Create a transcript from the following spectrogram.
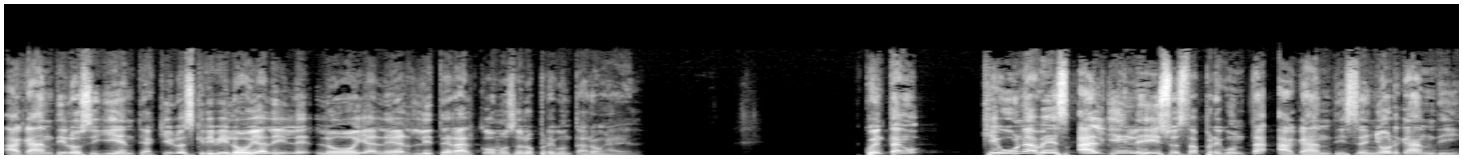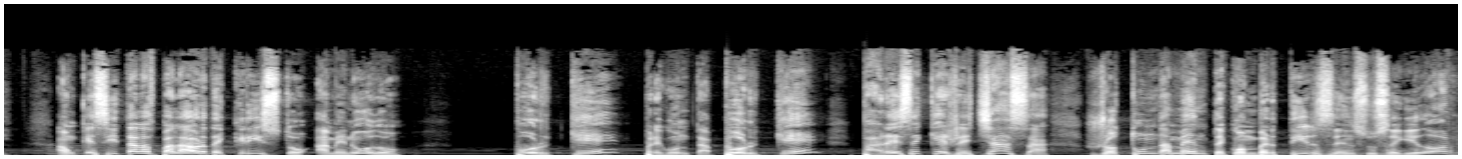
a Gandhi lo siguiente, aquí lo escribí, lo voy a leer, lo voy a leer literal como se lo preguntaron a él. Cuentan que una vez alguien le hizo esta pregunta a Gandhi, señor Gandhi, aunque cita las palabras de Cristo a menudo, ¿por qué? Pregunta, ¿por qué parece que rechaza rotundamente convertirse en su seguidor.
